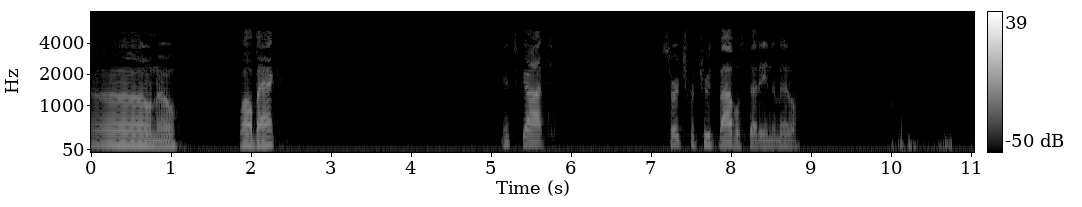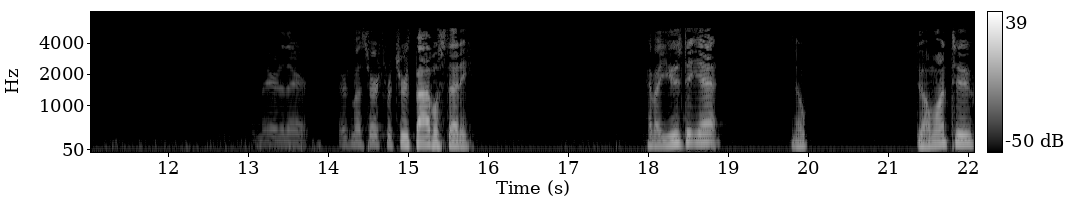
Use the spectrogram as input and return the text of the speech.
uh, I don't know, a while back. It's got Search for Truth Bible Study in the middle. From there to there. There's my Search for Truth Bible Study. Have I used it yet? Nope. Do I want to?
